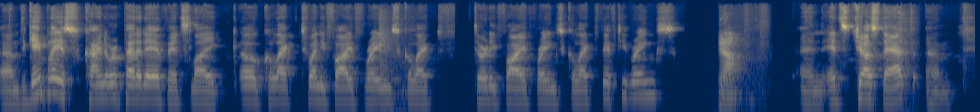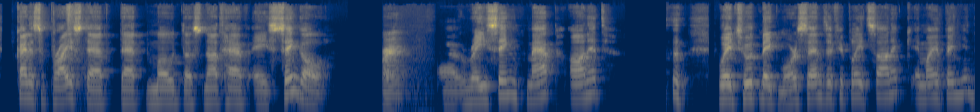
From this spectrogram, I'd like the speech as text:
Um, the gameplay is kind of repetitive. It's like oh, collect 25 rings, collect 35 rings, collect 50 rings, Yeah. and it's just that. Um, kind of surprised that that mode does not have a single Right. uh, racing map on it, which would make more sense if you played Sonic, in my opinion.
